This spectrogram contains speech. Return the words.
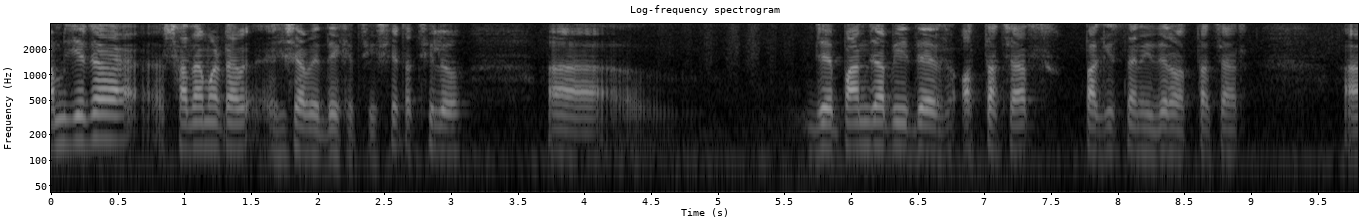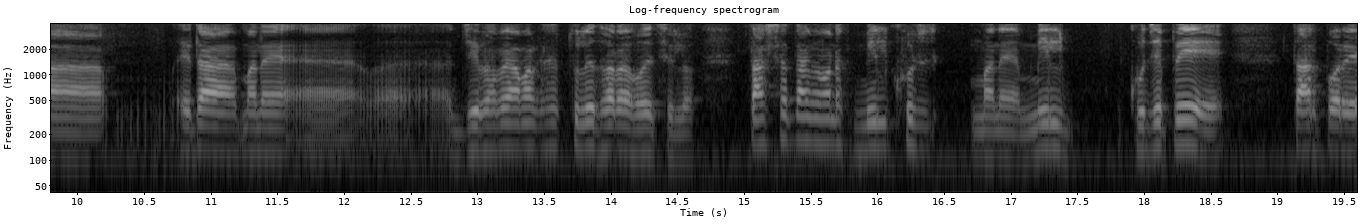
আমি যেটা সাদামাটা হিসাবে দেখেছি, সেটা ছিল যে পাঞ্জাবিদের অত্যাচার, পাকিস্তানিদের অত্যাচার এটা মানে যেভাবে আমার কাছে তুলে ধরা হয়েছিল, তার সাথে আমি অনেক মিল খুঁজ মানে মিল খুঁজে পেয়ে তারপরে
